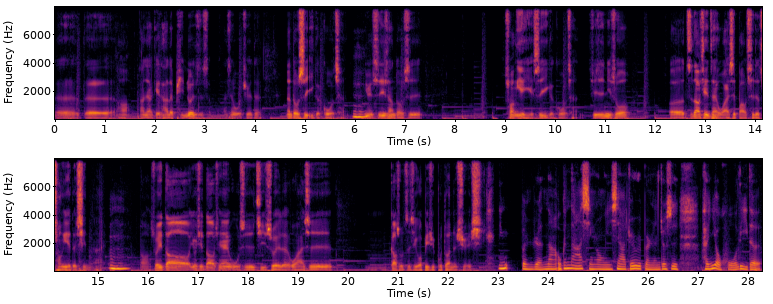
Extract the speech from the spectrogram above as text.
呃的哈、哦，大家给他的评论是什么？但是我觉得那都是一个过程，嗯哼，因为实际上都是。创业也是一个过程。其实你说，呃，直到现在我还是保持着创业的心态。嗯哼，哦，所以到尤其到现在五十几岁了，我还是嗯，告诉自己我必须不断的学习。您本人呐、啊？我跟大家形容一下，Jerry 本人就是很有活力的。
